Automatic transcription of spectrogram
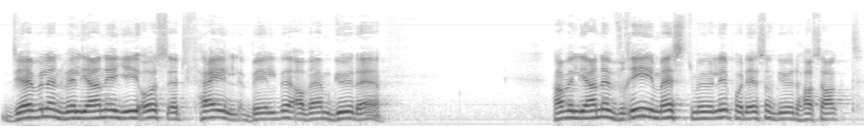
Djevelen vil gjerne gi oss et feil bilde av hvem Gud er. Han vil gjerne vri mest mulig på det som Gud har sagt.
